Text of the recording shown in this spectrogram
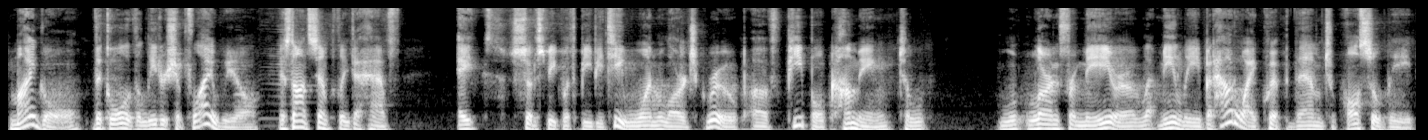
my goal, the goal of the leadership flywheel is not simply to have a, so to speak, with BBT, one large group of people coming to learn from me or let me lead, but how do I equip them to also lead?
